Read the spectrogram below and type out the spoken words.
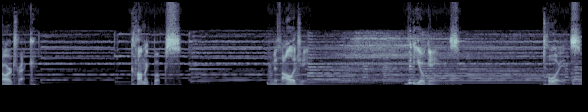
Star Trek, comic books, mythology, video games, toys,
